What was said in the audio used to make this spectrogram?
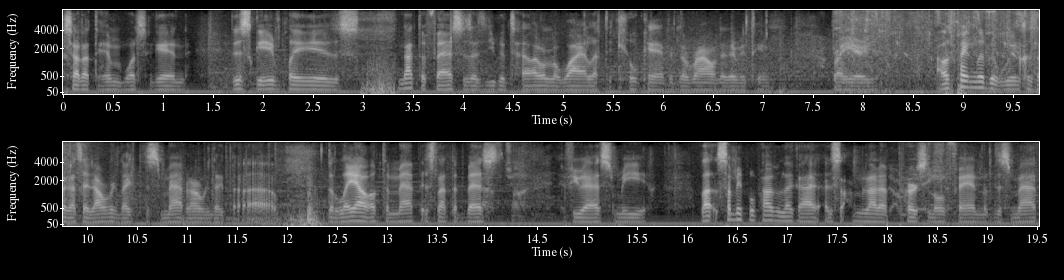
shout out to him once again. This gameplay is not the fastest as you can tell. I don't know why I left the kill cam in the round and everything right here. I was playing a little bit weird because, like I said, I don't really like this map. And I don't really like the uh, the layout of the map. It's not the best, if you ask me. Some people probably like I. I'm not a personal fan of this map,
